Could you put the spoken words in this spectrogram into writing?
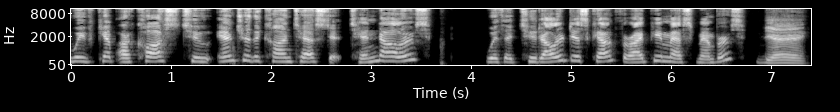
we've kept our cost to enter the contest at $10 with a $2 discount for IPMS members. Yay.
